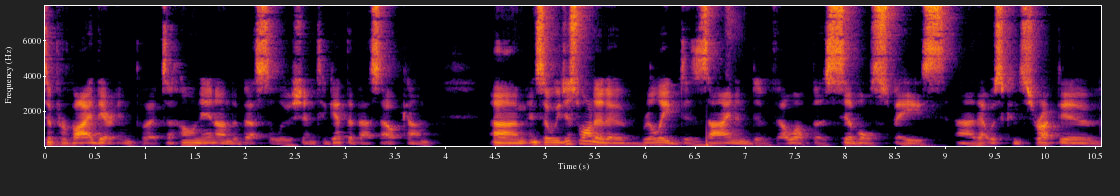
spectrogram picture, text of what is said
to provide their input, to hone in on the best solution, to get the best outcome. Um, and so we just wanted to really design and develop a civil space uh, that was constructive.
